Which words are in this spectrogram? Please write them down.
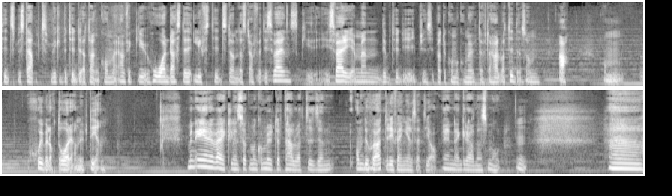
tidsbestämt. Vilket betyder att han kommer, han fick ju hårdaste livstidsdömda straffet i, svensk, i, i Sverige. Men det betyder ju i princip att du kommer komma ut efter halva tiden. Som, ja, om sju eller åtta år är han ute igen. Men är det verkligen så att man kommer ut efter halva tiden Om du sköter i fängelset, ja. med den där gradens mord? Mm. Eh,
